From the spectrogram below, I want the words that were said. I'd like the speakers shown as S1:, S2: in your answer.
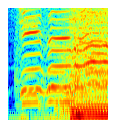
S1: She's alive.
